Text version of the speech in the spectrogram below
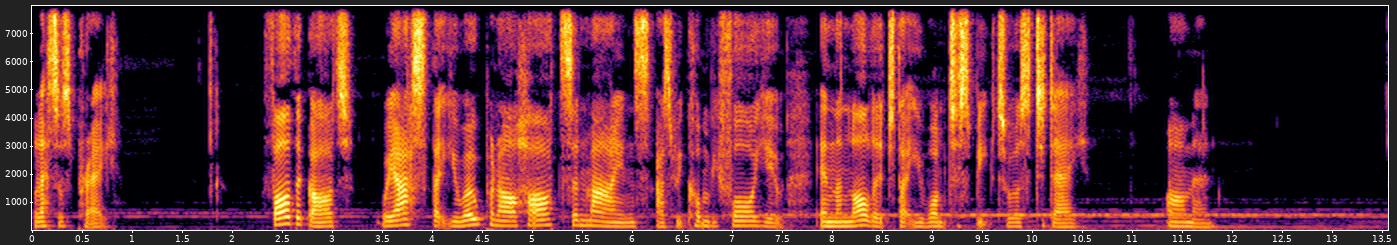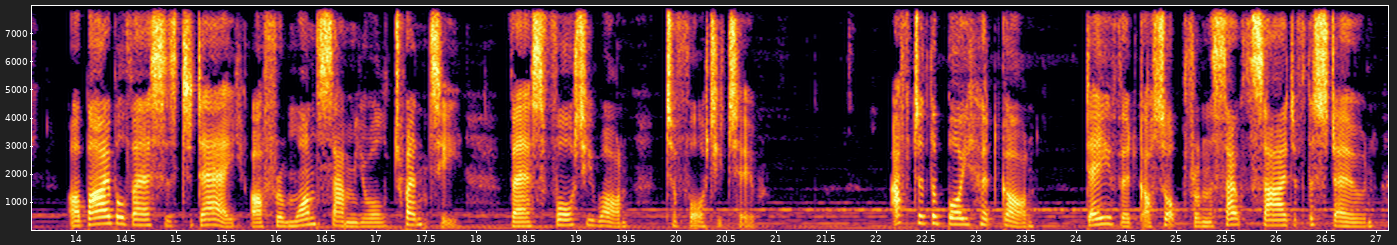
Let us pray. Father God, we ask that you open our hearts and minds as we come before you in the knowledge that you want to speak to us today. Amen. Our Bible verses today are from 1 Samuel 20, verse 41 to 42. After the boy had gone, David got up from the south side of the stone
